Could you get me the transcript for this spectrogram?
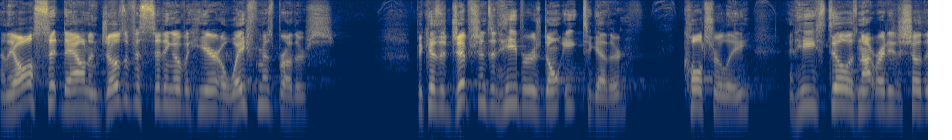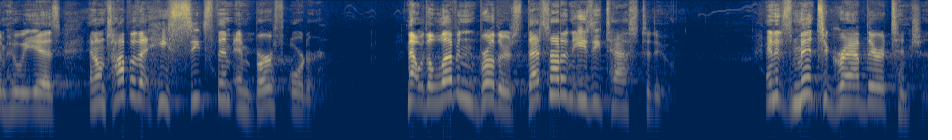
and they all sit down, and Joseph is sitting over here away from his brothers because Egyptians and Hebrews don't eat together culturally and he still is not ready to show them who he is. And on top of that, he seats them in birth order. Now, with 11 brothers, that's not an easy task to do. And it's meant to grab their attention.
